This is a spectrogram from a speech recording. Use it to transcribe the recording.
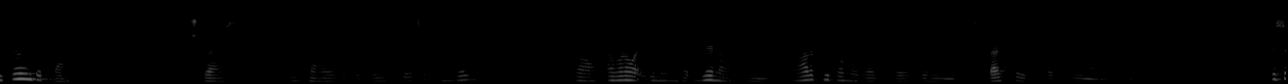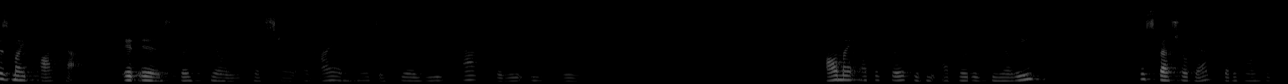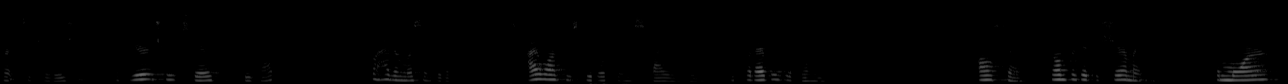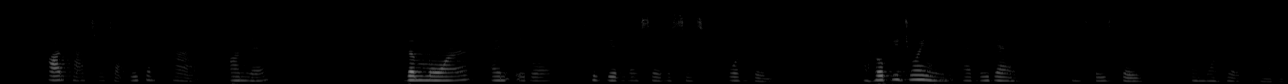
you feeling depressed, stressed, anxiety, anxious, or anger? Well, I want to let you know that you're not alone. A lot of people in the world today are feeling this, especially with what's going on around us. This is my podcast. It is The Healing Crystal, and I am here to heal you absolutely free. All my episodes will be uploaded daily with special guests that are going through current situations. If you're too scared to speak up, listen to the podcast. I want these people to inspire you with whatever you're going through. Also, don't forget to share my podcast. The more podcasters that we can have on this, the more I'm able to give my services for free. I hope you join me every day and stay safe, and we'll heal together.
